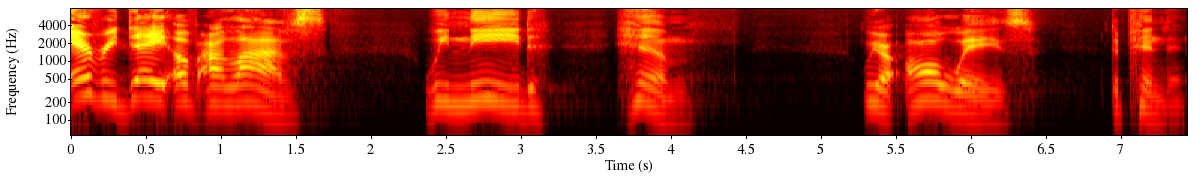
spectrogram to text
every day of our lives. We need Him. We are always dependent.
